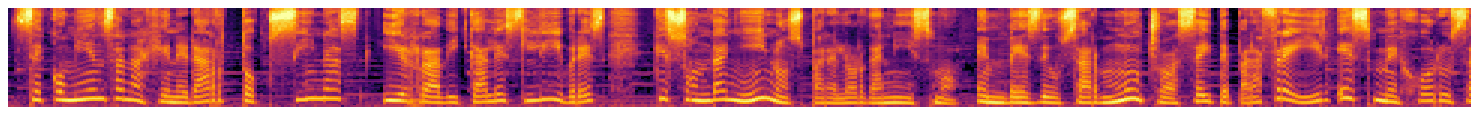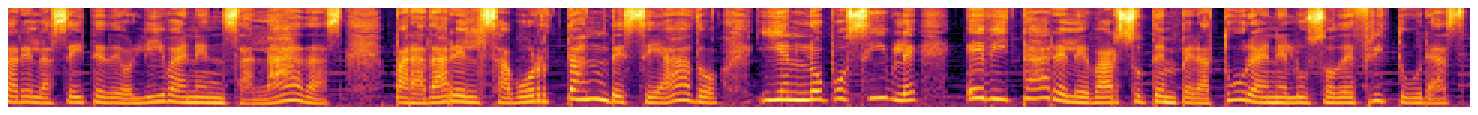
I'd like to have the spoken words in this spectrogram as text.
se comienzan a generar toxinas y radicales libres que son dañinos para el organismo. En vez de usar mucho aceite para freír, es mejor usar el aceite de oliva en ensaladas para dar el sabor tan deseado y en lo posible evitar elevar su temperatura en el uso de frituras.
